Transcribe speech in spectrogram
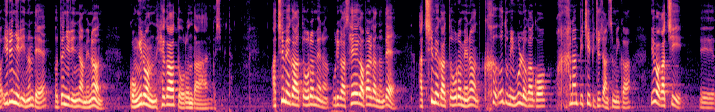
어, 이런 일이 있는데 어떤 일이 있냐면은 공의로운 해가 떠오른다는 것입니다. 아침 해가 떠오르면 우리가 새해가 밝았는데 아침 해가 떠오르면 큰 어둠이 물러가고 환한 빛이 비추지 않습니까? 이와 같이 예,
